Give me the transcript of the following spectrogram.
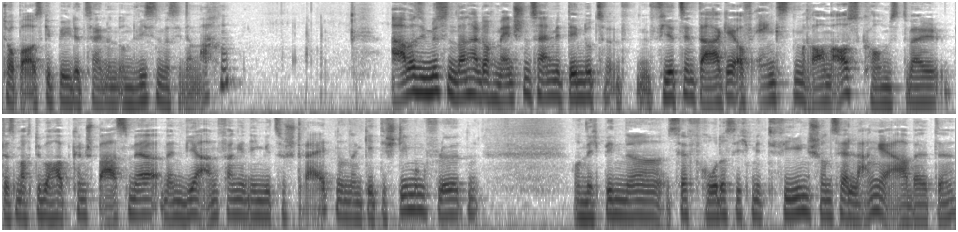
top ausgebildet sein und, und wissen, was sie da machen. Aber sie müssen dann halt auch Menschen sein, mit denen du 14 Tage auf engstem Raum auskommst, weil das macht überhaupt keinen Spaß mehr, wenn wir anfangen irgendwie zu streiten und dann geht die Stimmung flöten. Und ich bin äh, sehr froh, dass ich mit vielen schon sehr lange arbeite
